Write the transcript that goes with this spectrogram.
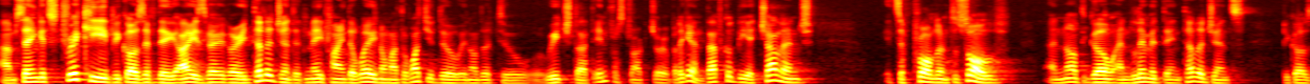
I'm saying it's tricky because if the AI is very, very intelligent, it may find a way, no matter what you do, in order to reach that infrastructure. But again, that could be a challenge. It's a problem to solve and not go and limit the intelligence because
